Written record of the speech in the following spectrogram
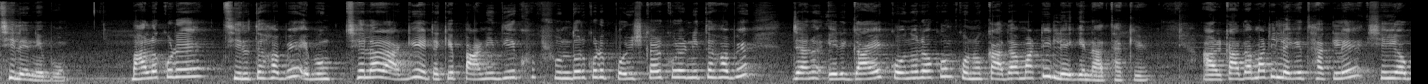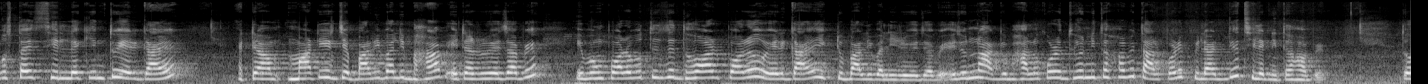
ছিলে নেব। ভালো করে ছিলতে হবে এবং ছেলার আগে এটাকে পানি দিয়ে খুব সুন্দর করে পরিষ্কার করে নিতে হবে যেন এর গায়ে কোনো রকম কোনো কাদামাটি লেগে না থাকে। আর কাদামাটি লেগে থাকলে সেই অবস্থায় ছিললে কিন্তু এর গায়ে একটা মাটির যে বালি বালি ভাব, এটা রয়ে যাবে এবং পরবর্তীতে ধোয়ার পরেও এর গায়ে একটু বালি বালি রয়ে যাবে। এজন্য আগে ভালো করে ধুয়ে নিতে হবে, তারপরে পিলার দিয়ে ছিলে নিতে হবে। তো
